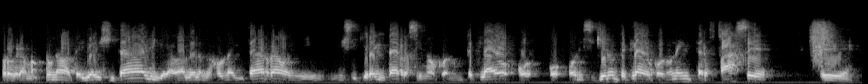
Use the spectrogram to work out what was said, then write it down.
programar una batería digital y grabarle a lo mejor una guitarra, o ni, siquiera guitarra, sino con un teclado, o, ni siquiera un teclado, con una interfase eh,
